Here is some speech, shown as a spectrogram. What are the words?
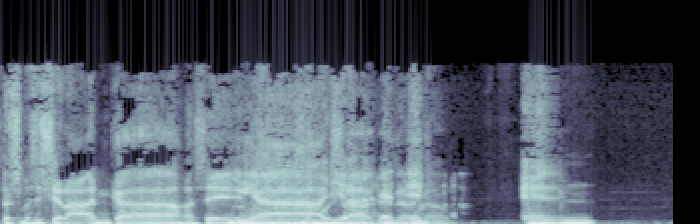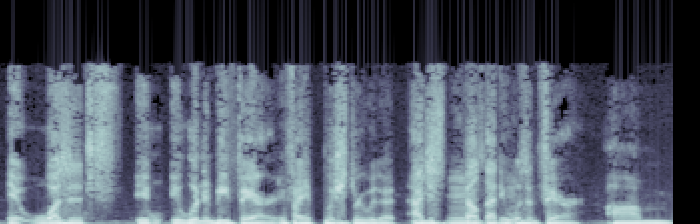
Tapos masisiraan ka kasi yeah, yeah, and, and, and it wasn't. It, it wouldn't be fair if I pushed through with it. I just felt that it wasn't fair. Um,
